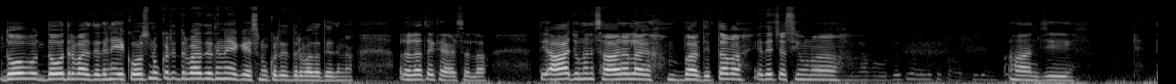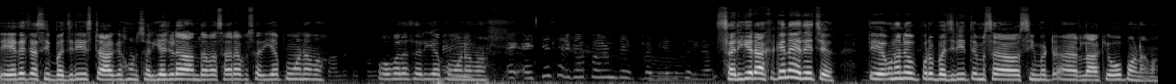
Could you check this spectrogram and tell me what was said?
ਦੋ ਦੋ ਦਰਵਾਜ਼ੇ ਦੇ ਦੇਣੇ ਇੱਕ ਉਸ ਨੁੱਕਰ ਤੇ ਦਰਵਾਜ਼ਾ ਦੇ ਦੇਣਾ ਇੱਕ ਇਸ ਨੁੱਕਰ ਤੇ ਦਰਵਾਜ਼ਾ ਦੇ ਦੇਣਾ। ਅੱਲਾ ਤੇ ਖੈਰ ਸੱਲਾ। ਤੇ ਆਜ ਉਹਨਾਂ ਨੇ ਸਾਰਾ ਲ- ਭਰ ਦਿੱਤਾ ਵਾ ਇਹਦੇ ਚ ਅਸੀਂ ਹੁਣ ਹਾਂਜੀ। ਤੇ ਇਹਦੇ ਚ ਅਸੀਂ ਬਜਰੀ ਸਟਾ ਕੇ ਹੁਣ ਸਰੀਆ ਜਿਹੜਾ ਆਂਦਾ ਵਾ ਸਾਰਾ ਸਰੀਆ ਪਵਾਉਣਾ ਵਾ। ਉਹ ਵਾਲਾ ਸਰੀਆ ਪਵਾਉਣਾ ਵਾ। ਇ- ਇੱਥੇ ਸਰਗਾ ਪਾਉਣ ਦੇ ਬਜਰੀ ਤੇ ਸਰਗਾ ਸਰੀਏ ਰੱਖ ਕੇ ਨਾ ਇਹਦੇ ਚ ਤੇ ਉਹਨਾਂ ਨੇ ਉੱਪਰ ਬਜਰੀ ਤੇ ਮਸਾ- ਸੀਮਟ ਅ, ਲਾ ਕੇ ਉਹ ਪਾਉਣਾ ਵਾ।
